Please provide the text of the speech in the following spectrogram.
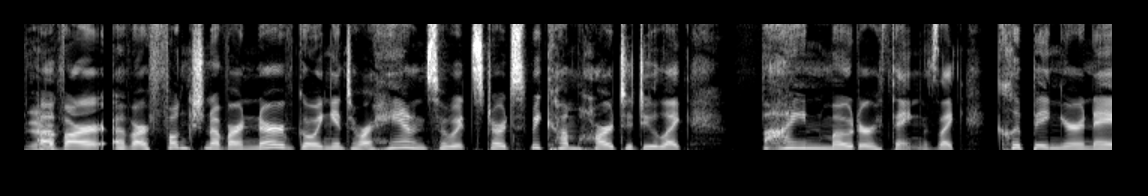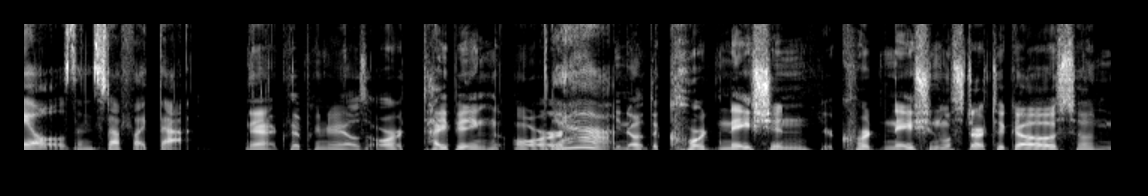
Yeah. of our of our function of our nerve going into our hand so it starts to become hard to do like fine motor things like clipping your nails and stuff like that. Yeah, clipping your nails or typing or Yeah. you know the coordination. Your coordination will start to go. So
